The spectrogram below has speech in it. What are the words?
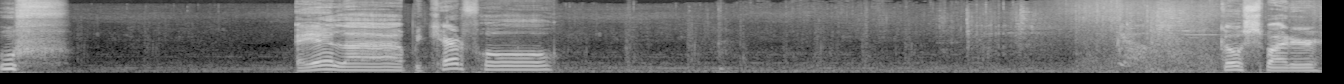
Oof. Aela, be careful. Ghost spider.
